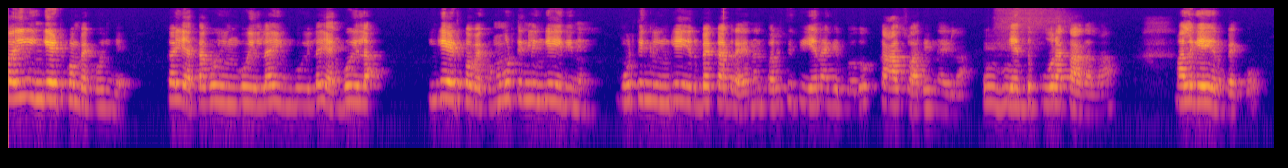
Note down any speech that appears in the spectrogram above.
ಕೈ ಹಿಂಗೆ ಇಟ್ಕೊಬೇಕು ಹಿಂಗೆ. ಕೈ ಎತ್ತಗೂ ಹಿಂಗೂ ಇಲ್ಲ ಹಿಂಗೂ ಇಲ್ಲ ಹೆಂಗೂ ಇಲ್ಲ. ಹಿಂಗೆ ಇಟ್ಕೋಬೇಕು. ಮೂರ್ ತಿಂಗಳು ಹಿಂಗೆ ಇದೀನಿ. ಮೂರ್ ತಿಂಗಳು ಹಿಂಗೆ ಇರ್ಬೇಕಾದ್ರೆ ನನ್ನ ಪರಿಸ್ಥಿತಿ ಏನಾಗಿರ್ಬೋದು ಕಾಲ್ ಸ್ವಾಧೀನ ಇಲ್ಲ. ಎದ್ದು ಕೂರಕ್ಕಾಗಲ್ಲ. ಮಲ್ಗೆ ಇರ್ಬೇಕು.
